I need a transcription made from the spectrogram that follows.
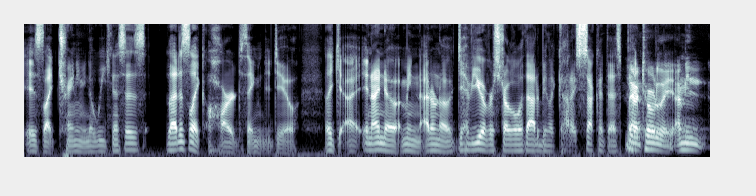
is like training the weaknesses. That is like a hard thing to do. Like, and I know, I mean, I don't know, have you ever struggled with that? Of being like, God, I suck at this. But- no, totally. I mean,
